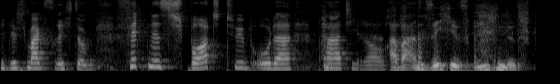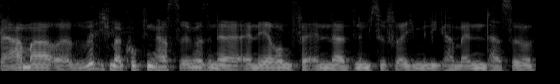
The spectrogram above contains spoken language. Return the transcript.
Geschmacksrichtung. Fitness, Sporttyp oder Partyrauch. Aber an sich ist riechendes Sperma. Also würde ich mal gucken, hast du irgendwas in der Ernährung verändert? Nimmst du vielleicht ein Medikament? Hast du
